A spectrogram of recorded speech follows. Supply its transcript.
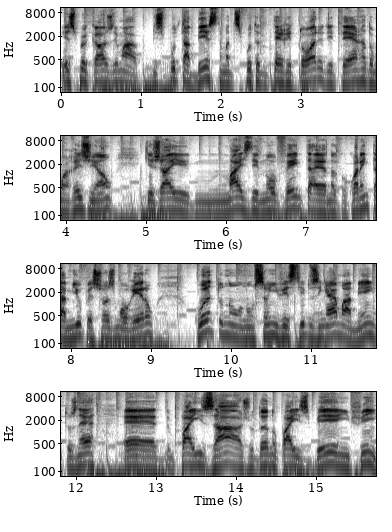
isso por causa de uma disputa besta, uma disputa de território, de terra, de uma região que já mais de 90, é, no- 40 mil pessoas morreram. Quanto não, não são investidos em armamentos, né? É, do país A ajudando o país B, enfim,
